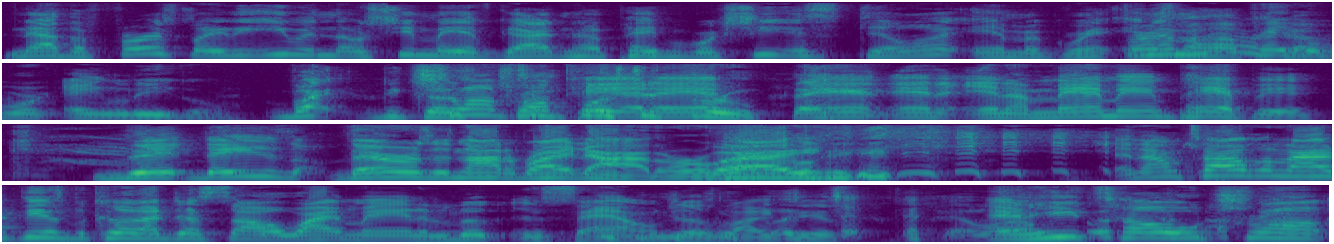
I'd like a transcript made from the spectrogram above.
Now, the first lady, even though she may have gotten her paperwork, she is still an immigrant First in of all, her paperwork ain't legal. right? Because Trump, Trump, pushed it through. And, and and a mammy and pappy, they, these theirs is not right either. Okay. Right. And I'm talking like this because I just saw a white man that looked and sound just like this. And he told Trump,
